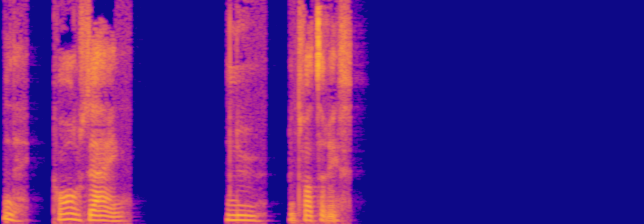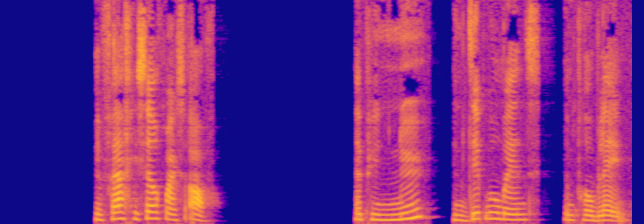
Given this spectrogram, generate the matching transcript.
Nee, gewoon zijn. Nu, met wat er is. En vraag jezelf maar eens af: heb je nu, in dit moment, een probleem?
